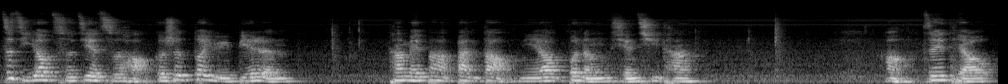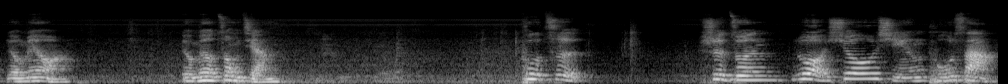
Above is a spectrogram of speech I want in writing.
自己要持戒持好。可是对于别人，他没办法办到，你要不能嫌弃他。啊，这一条有没有啊？有没有中奖？复次，世尊，若修行菩萨，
